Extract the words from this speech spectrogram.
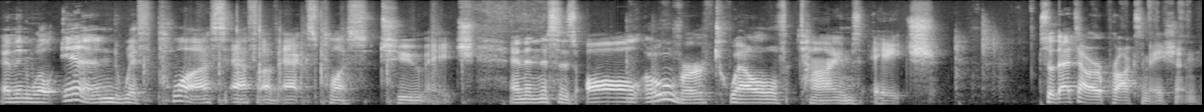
and then we'll end with plus f of x plus 2h. And then this is all over 12 times h. So that's our approximation.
